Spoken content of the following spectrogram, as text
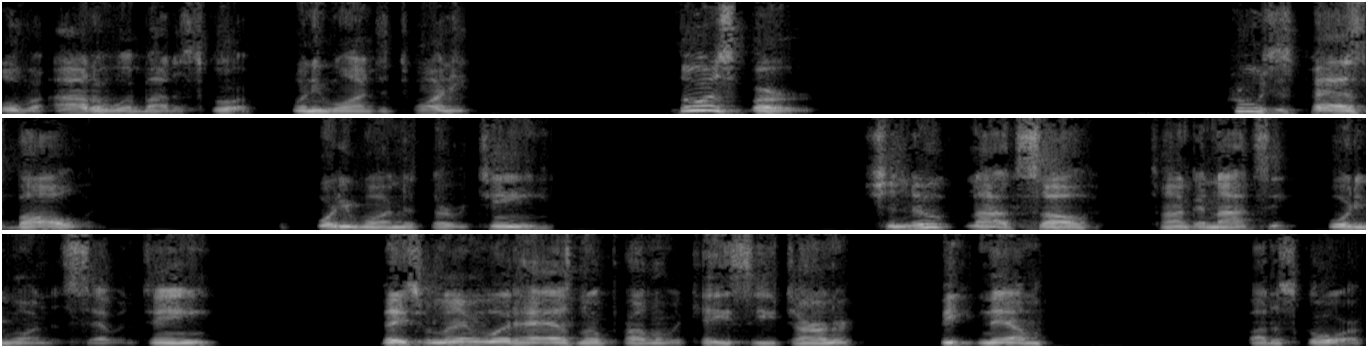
over Ottawa by the score of 21 to 20. Louisburg cruises past Baldwin, 41 to 13. Chanute knocks off Tonganoxie 41 to 17. Basehor Linwood has no problem with KC Turner, beating them by the score of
